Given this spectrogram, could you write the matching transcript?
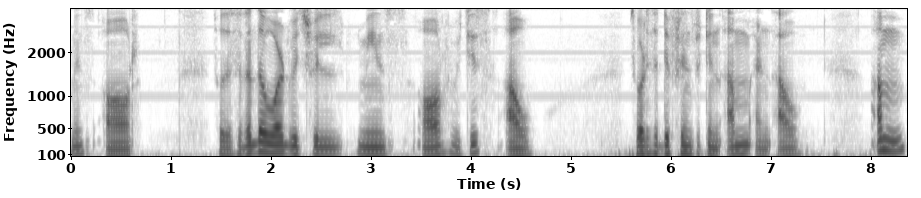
means or. So there's another word which will means or which is aw so what is the difference between am and aw am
